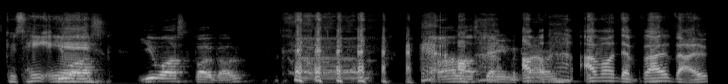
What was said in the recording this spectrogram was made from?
Because he, You yeah. ask. You ask Bobo. Um, I'll ask Jamie McLaren. I'm, I'm on the Bobo.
